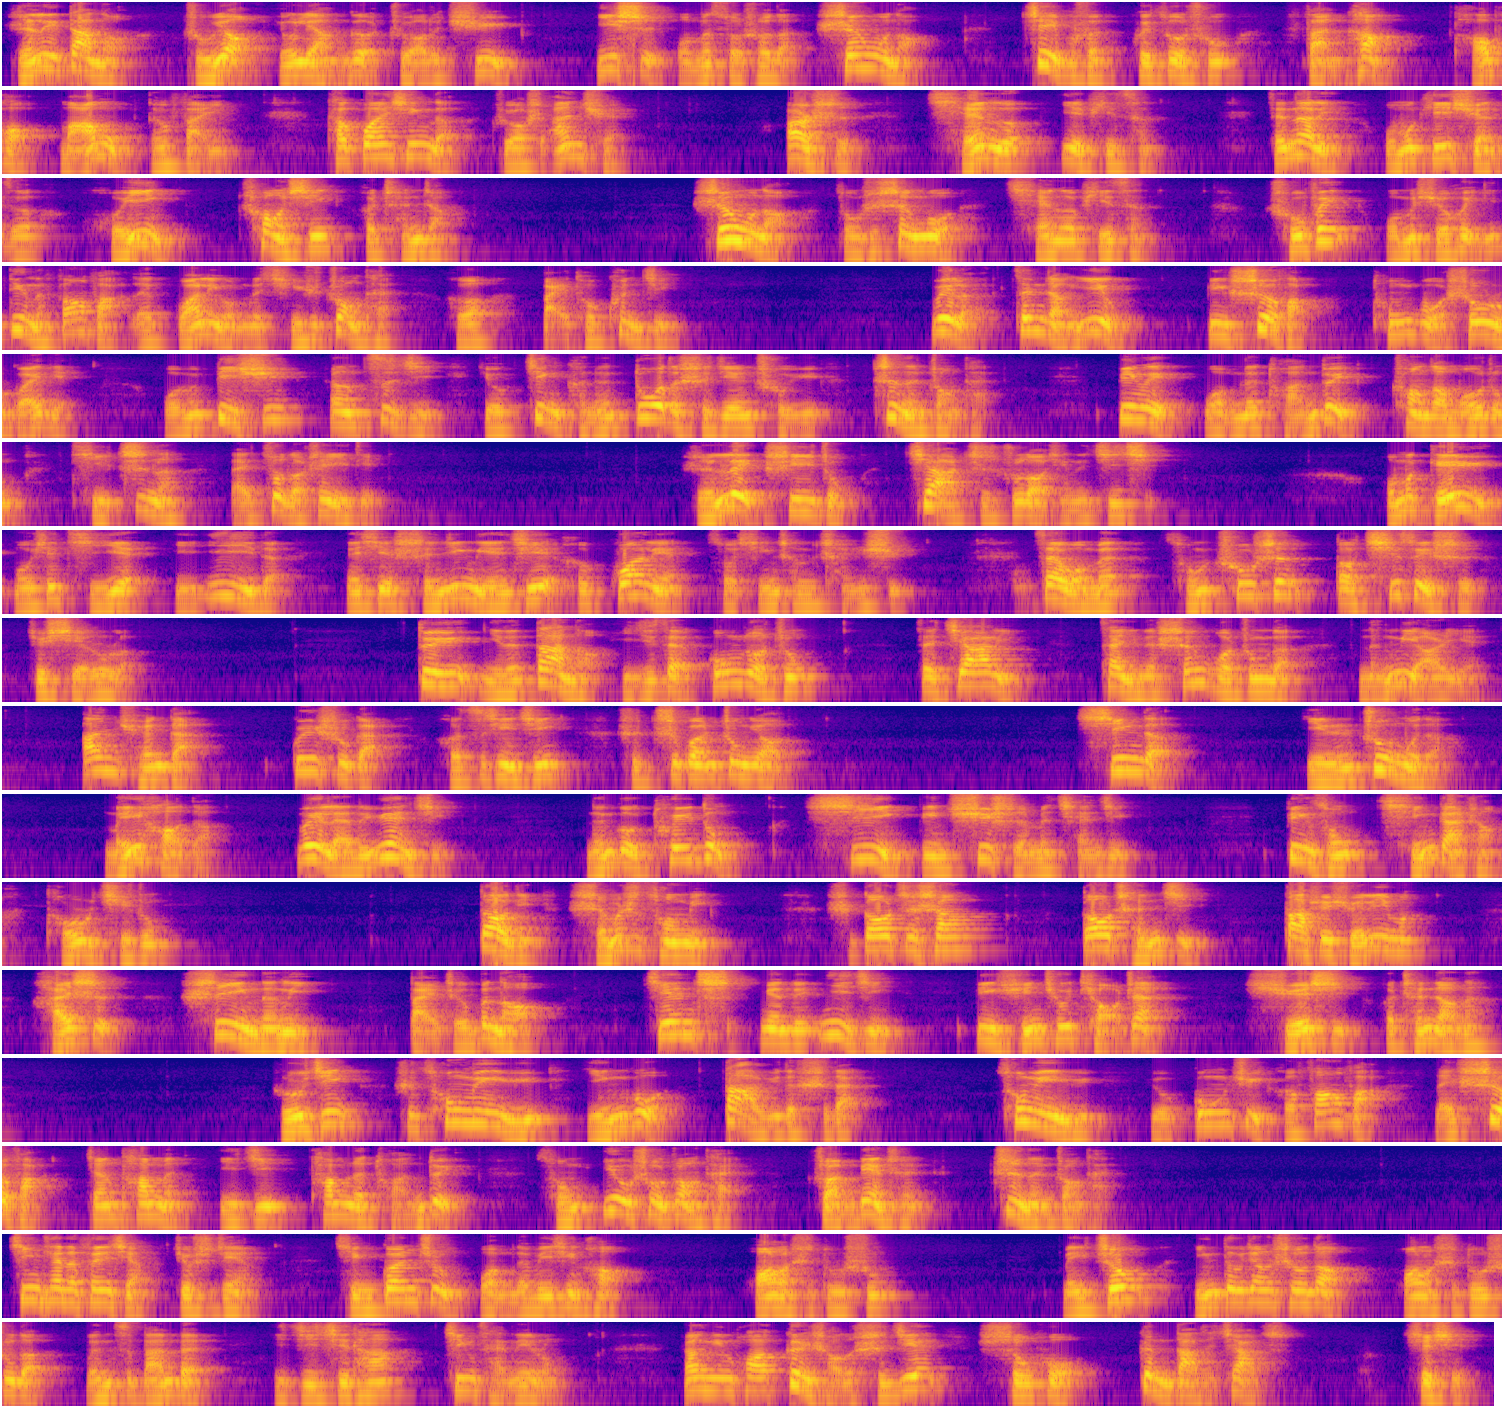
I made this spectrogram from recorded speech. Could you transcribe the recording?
人类大脑主要有两个主要的区域，一是我们所说的生物脑，这部分会做出反抗、逃跑、麻木等反应，它关心的主要是安全；二是前额叶皮层，在那里我们可以选择回应、创新和成长。生物脑总是胜过前额皮层，除非我们学会一定的方法来管理我们的情绪状态和摆脱困境。为了增长业务，并设法通过收入拐点，我们必须让自己有尽可能多的时间处于智能状态，并为我们的团队创造某种体制呢，来做到这一点。人类是一种价值主导型的机器，我们给予某些体验以意义的那些神经连接和关联所形成的程序，在我们从出生到七岁时就写入了。对于你的大脑以及在工作中。在家里，在你的生活中的能力而言，安全感、归属感和自信心是至关重要的。新的、引人注目的、美好的未来的愿景，能够推动、吸引并驱使人们前进，并从情感上投入其中。到底什么是聪明？是高智商、高成绩、大学学历吗？还是适应能力、百折不挠？坚持面对逆境，并寻求挑战、学习和成长呢？如今是聪明鱼赢过大鱼的时代，聪明鱼有工具和方法来设法将他们以及他们的团队从幼兽状态转变成智能状态。今天的分享就是这样，请关注我们的微信号“黄老师读书”，每周您都将收到黄老师读书的文字版本以及其他精彩内容。让您花更少的时间，收获更大的价值。谢谢。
